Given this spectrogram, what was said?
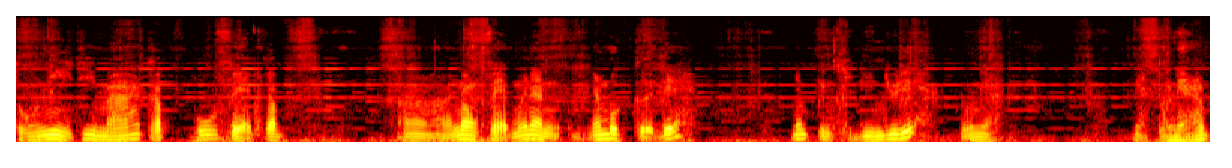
ตรงนี้ที่ม้ากับปูแฝดกับน้องแฝดเมื่อนั้นยังบ่เกิดเด้ยังเป็นขีดินอยู่เด้ตรงเนี้ยเนี่ยตรงเนี้ยครับ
